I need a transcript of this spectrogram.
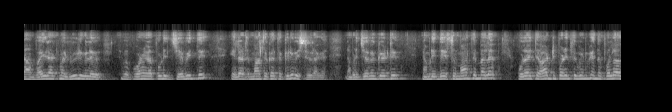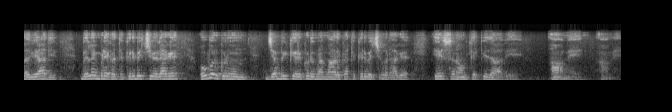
நாம் வைராக்கமாக வீடுகளை போனப்படி ஜெபித்து எல்லாத்தையும் மாற்ற கற்று கிருவி செய்கிறாங்க நம்முடைய ஜெபம் கேட்டு நம்முடைய தேசம் மாற்ற மேலே உலகத்தை ஆட்டி படைத்து கொண்டு இந்த பொல்லாத வியாதி விலகும்படியாக கற்று கிருபை செய்வதாக ஒவ்வொரு குடும்பமும் ஜெபிக்கிற குடும்பமாக கற்று கத்த கிருபை செய்வதாக இயேசு நாமத்தில் ஆமேன். ஆமேன்.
